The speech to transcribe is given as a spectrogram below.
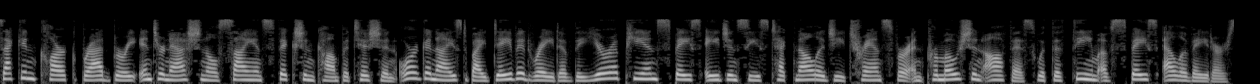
second Clarke Bradbury International Science Fiction Competition organized by David Raitt of the European Space Agency's Technology Transfer and Promotion Office with the theme of space elevators.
